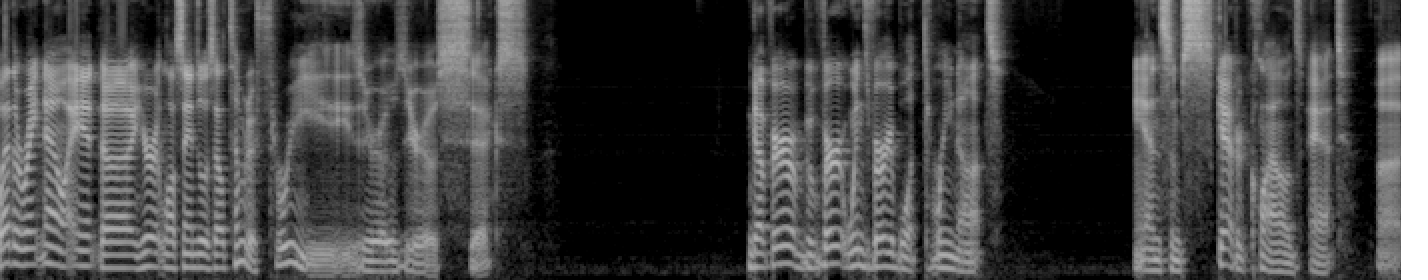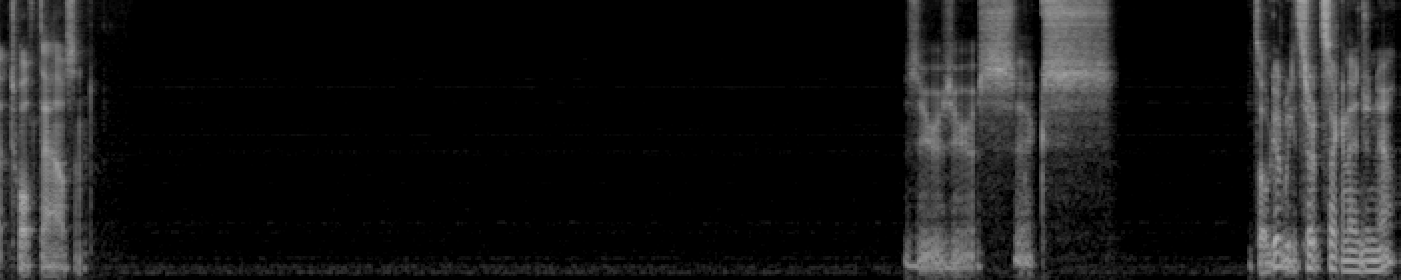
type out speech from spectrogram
Weather right now at uh, here at Los Angeles altimeter 3006. Got very, very winds variable at three knots, and some scattered clouds at uh, 12,000. Zero zero six. It's all good. We can start the second engine now.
